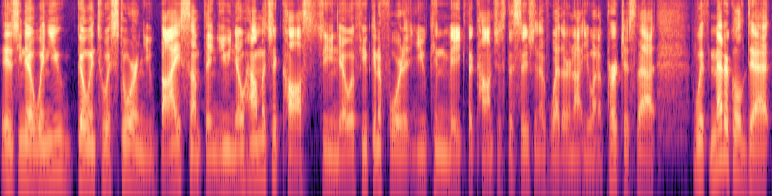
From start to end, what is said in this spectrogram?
Is you know when you go into a store and you buy something, you know how much it costs. You know if you can afford it. You can make the conscious decision of whether or not you want to purchase that. With medical debt,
